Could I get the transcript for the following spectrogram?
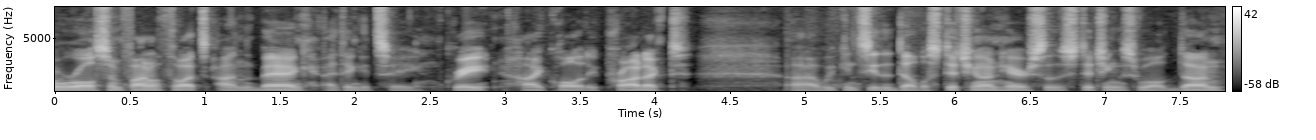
Overall, some final thoughts on the bag. I think it's a great, high quality product. Uh, we can see the double stitching on here, so the stitching is well done.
